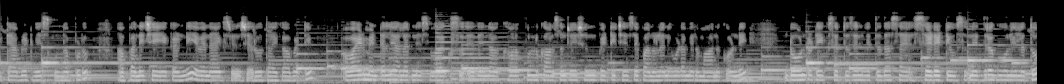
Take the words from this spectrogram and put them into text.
ఈ ట్యాబ్లెట్ వేసుకున్నప్పుడు ఆ పని చేయకండి. ఏమైనా యాక్సిడెంట్స్ జరుగుతాయి కాబట్టి అవాయిడ్ మెంటల్లీ అలర్నెస్ వర్క్స్ ఏదైనా ఫుల్ కాన్సన్ట్రేషన్ పెట్టి చేసే పనులని కూడా మీరు మానుకోండి. Don't take cetirizine with the sedatives నిద్ర గోళీలతో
